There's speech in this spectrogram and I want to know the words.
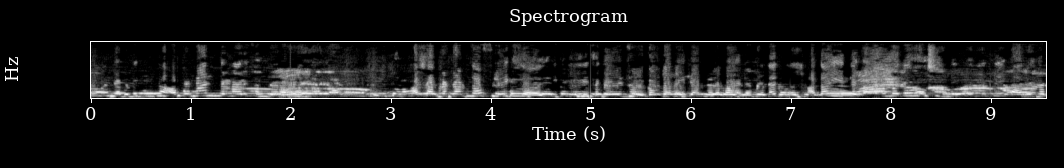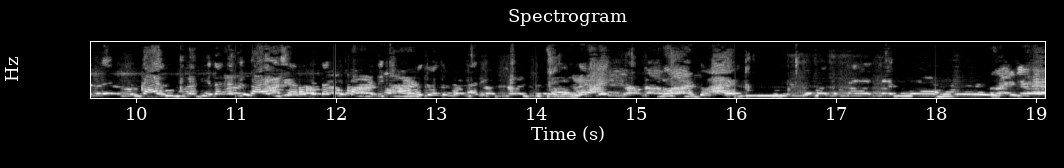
महिला भगिनींचा अपमान करणारे संजय अशा प्रकारचा फ्लेक्स हे सगळे झळकवताना इथे आपल्याला पाहायला मिळतात. आता येत्या काळामध्ये हे शिवसेनेचे कार्यकर्ते काय भूमिका घेतात आणि काय इशारा देतात हे पाहणं देखील महत्वाचं आहे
